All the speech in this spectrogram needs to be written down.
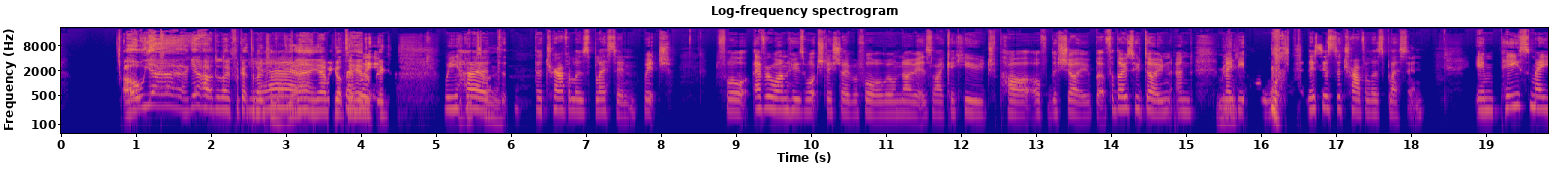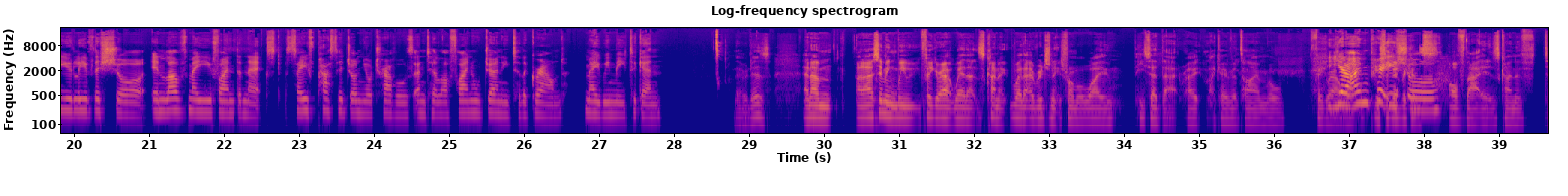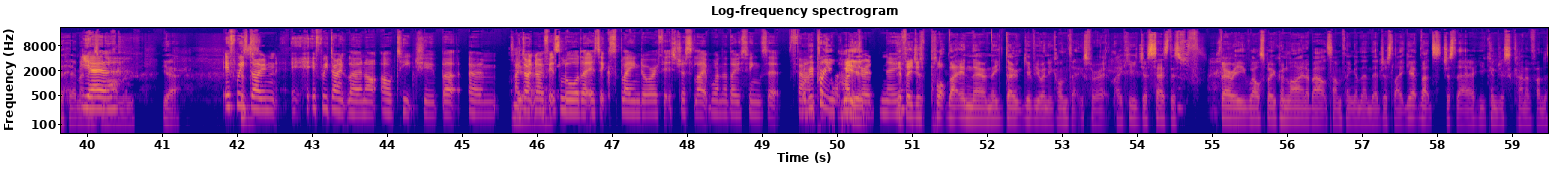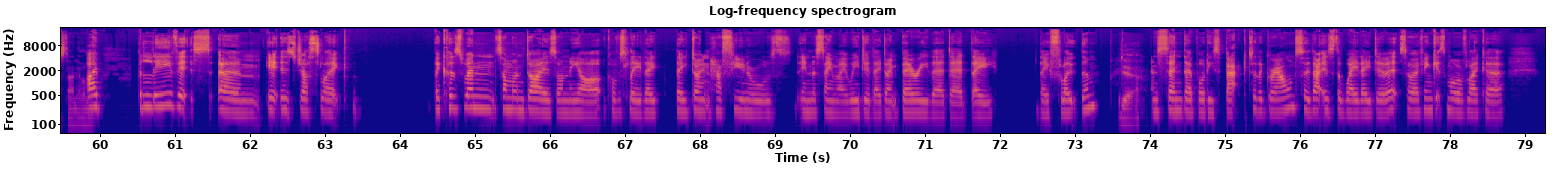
oh yeah yeah how did i forget to mention that Yeah. yeah yeah we got So to hear we- the big We The heard sign. the Traveler's Blessing, which for everyone who's watched this show before will know it is like a huge part of the show. But for those who don't, and me. maybe watch this is the Traveler's Blessing. In peace may you leave this shore, in love may you find the next. Safe passage on your travels until our final journey to the ground. May we meet again. There it is. And um and I'm assuming we figure out where that's kind of where that originates from or why he said that, right? Like over time we'll figure out Yeah, what I'm the pretty significance sure- of that is kind of to him and Yeah. his mom and yeah. If we don't, if we don't learn, I'll, I'll teach you. But um, I don't know if it's law that is explained or if it's just like one of those things that It'd be pretty weird 100 knew. If they just plop that in there and they don't give you any context for it, like he just says this very well spoken line about something and then they're just like, Yep, that's just there. You can just kind of understand it. I believe it's um, it is just like because when someone dies on the ark, obviously they they don't have funerals in the same way we do. They don't bury their dead. They they float them. yeah. and send their bodies back to the ground. So that is the way they do it. So I think it's more of like a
